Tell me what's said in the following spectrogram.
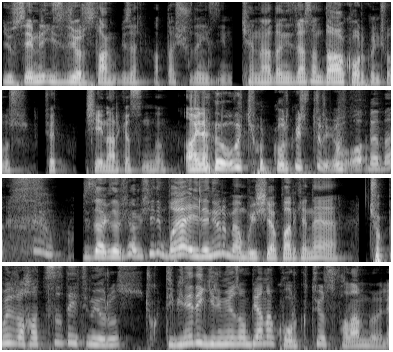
Yusuf Emre'i izliyoruz. Tamam güzel. Hatta şuradan izleyeyim. Kenardan izlersen daha korkunç olur. Şöyle şeyin arkasından. Aynen oğlum çok korkunç duruyor bu arada. güzel güzel. Şu an bir şey diyeyim. Baya eğleniyorum ben bu işi yaparken he. Çok böyle rahatsız da etmiyoruz. Çok dibine de girmiyoruz ama bir yandan korkutuyoruz falan böyle.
